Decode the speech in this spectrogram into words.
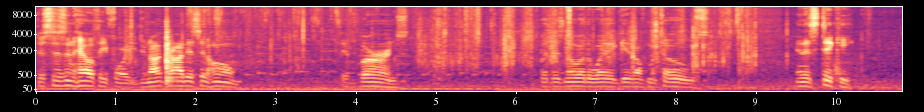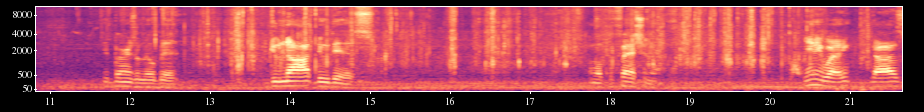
This isn't healthy for you. Do not try this at home. It burns. But there's no other way to get it off my toes. And it's sticky. It burns a little bit. Do not do this. I'm a professional. Anyway, guys,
